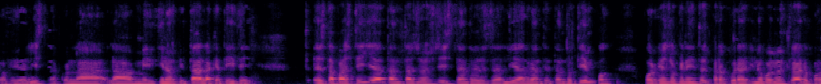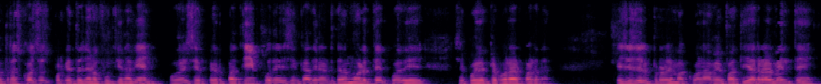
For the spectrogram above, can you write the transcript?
oficialista, con la, la medicina hospital, la que te dice, esta pastilla, tantas dosis, tantas veces al día, durante tanto tiempo, porque es lo que necesitas para curar. Y no puedes mezclarlo con otras cosas porque entonces ya no funciona bien. Puede ser peor para ti, puede desencadenarte la muerte, puede, se puede preparar para... Ese es el problema. Con la homeopatía realmente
